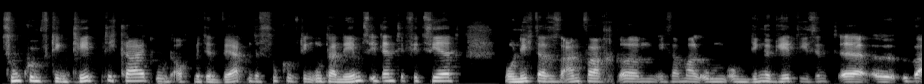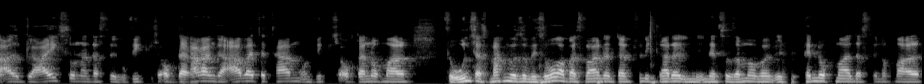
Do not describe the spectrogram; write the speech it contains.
zukünftigen Tätigkeit und auch mit den Werten des zukünftigen Unternehmens identifiziert und nicht, dass es einfach, ähm, ich sag mal, um, um Dinge geht, die sind äh, überall gleich, sondern dass wir wirklich auch daran gearbeitet haben und wirklich auch dann nochmal für uns, das machen wir sowieso, aber es war natürlich gerade in, in der Zusammenarbeit mit Penn nochmal, dass wir nochmal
